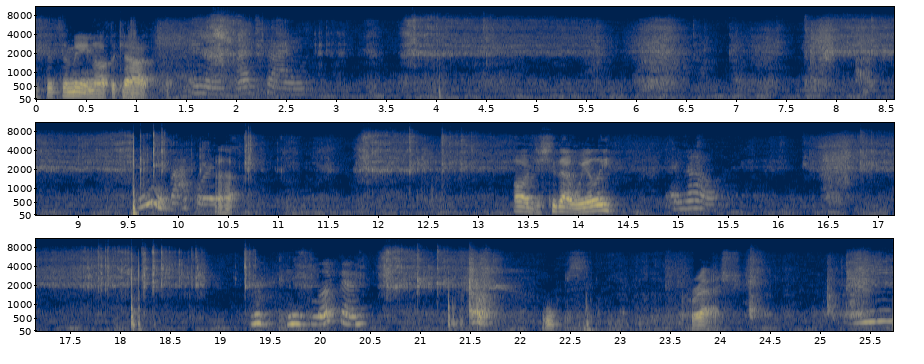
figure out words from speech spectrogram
It's to me, not the cat. I know, I'm trying. Ooh, backwards. oh, did you see that wheelie? I know. He's looking. Oops. Crash. Mm.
